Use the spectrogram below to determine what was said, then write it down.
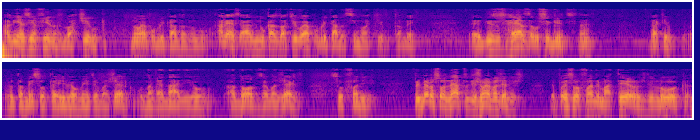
a linhazinha fina do artigo, que não é publicada no. Aliás, no caso do artigo, é publicada assim no artigo também. É, diz, reza o seguinte, né? Já que eu também sou terrivelmente evangélico, na verdade, eu adoro os evangelhos, sou fã de. Primeiro eu sou neto de João Evangelista, depois sou fã de Mateus, de Lucas,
